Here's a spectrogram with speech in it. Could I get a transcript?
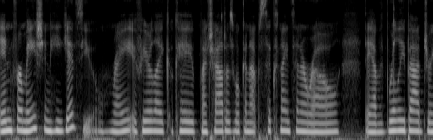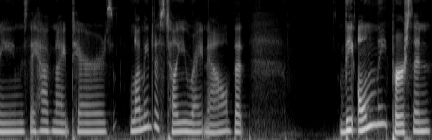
information he gives you, right? If you're like, okay, my child has woken up six nights in a row, they have really bad dreams, they have night terrors. Let me just tell you right now that the only person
